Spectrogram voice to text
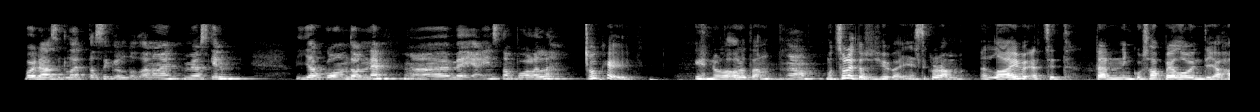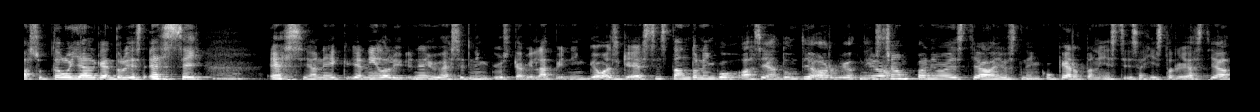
voidaan sitten laittaa se kyllä tota noin myöskin jakoon tonne ää, meidän Instan puolelle. Okei. Okay innolla odotan. Mutta se oli tosi hyvä Instagram live, että sitten tämän niinku sapelointi ja hassuttelun jälkeen tuli sitten Essi, mm. Essi ja Nick, ja niillä oli, ne yhdessä sitten niinku just kävi läpi, niinku, ja varsinkin Essistä antoi niinku asiantuntija-arviot niistä Joo. champagneista ja just niinku kertoi niistä siis historiasta ja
